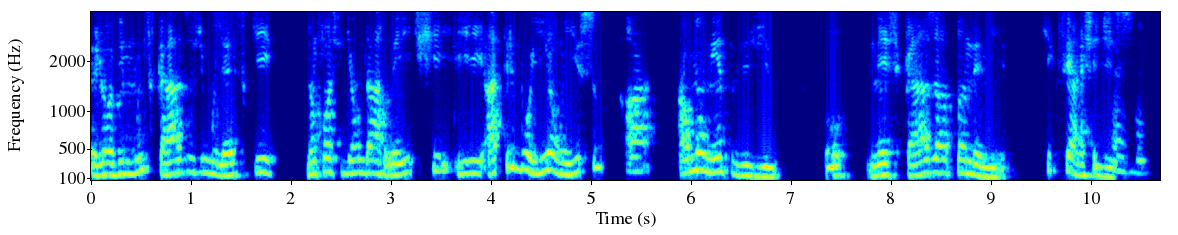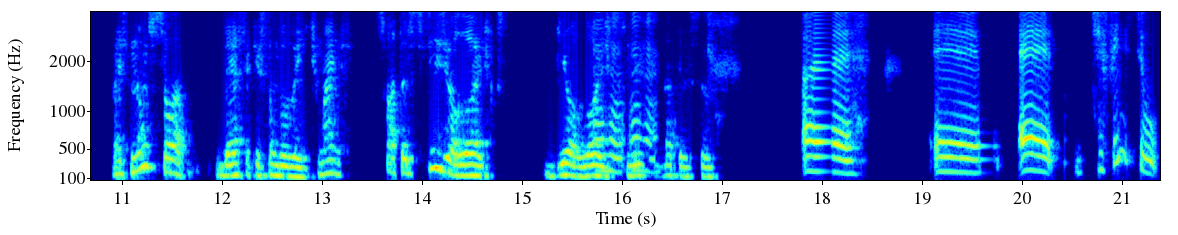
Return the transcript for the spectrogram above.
eu já ouvi muitos casos de mulheres que não conseguiam dar leite e atribuíam isso a, ao momento vivido, ou, nesse caso, à pandemia. O que, que você acha disso? Uhum. Mas não só dessa questão do leite, mas os fatores fisiológicos, biológicos uhum, uhum. da pessoa. É, é, é difícil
